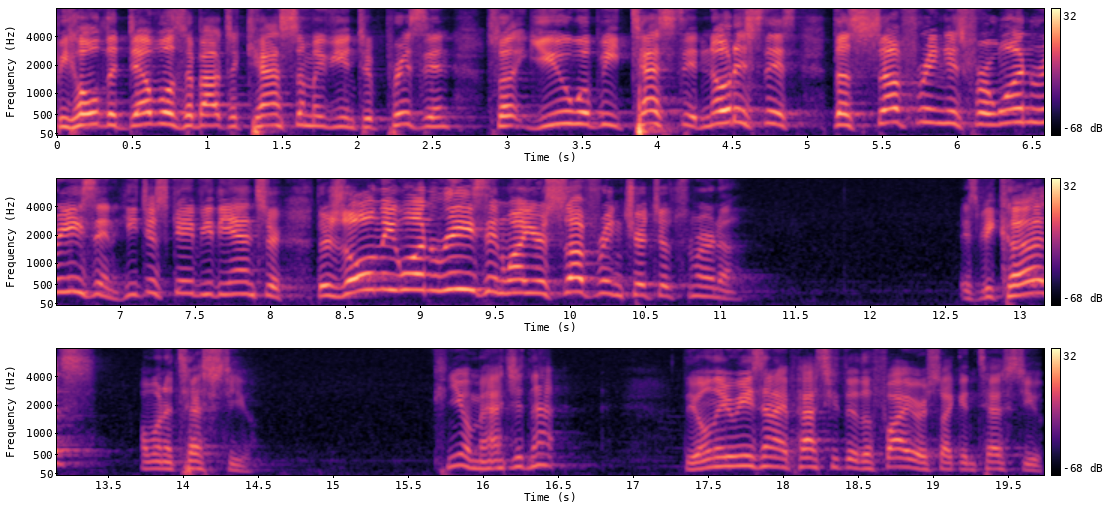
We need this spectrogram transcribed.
Behold, the devil is about to cast some of you into prison so that you will be tested. Notice this the suffering is for one reason. He just gave you the answer. There's only one reason why you're suffering, Church of Smyrna. It's because I want to test you. Can you imagine that? The only reason I pass you through the fire is so I can test you.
